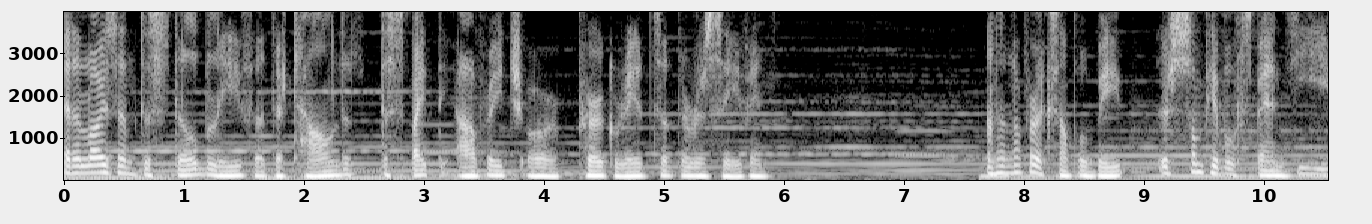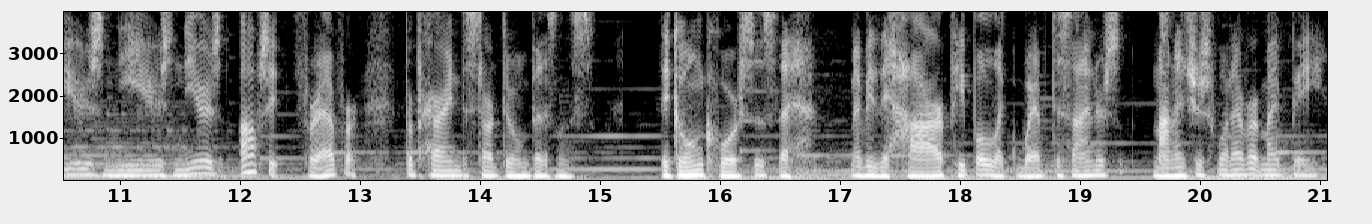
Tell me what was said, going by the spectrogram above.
It allows them to still believe that they're talented despite the average or poor grades that they're receiving. And another example would be there's some people that spend years and years and years, absolutely forever, preparing to start their own business. They go on courses, they maybe they hire people like web designers, managers, whatever it might be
